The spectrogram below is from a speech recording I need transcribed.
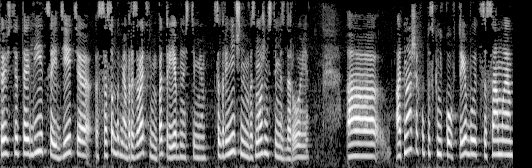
то есть это лица и дети с особыми образовательными потребностями, с ограниченными возможностями здоровья. А от наших выпускников требуется самая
